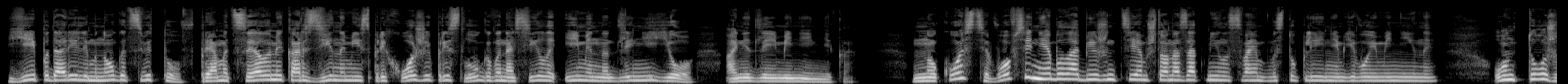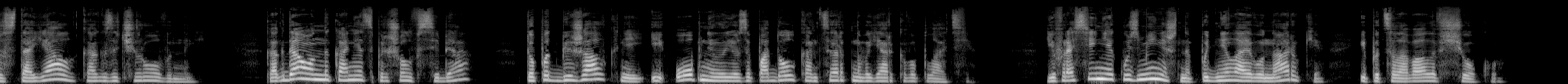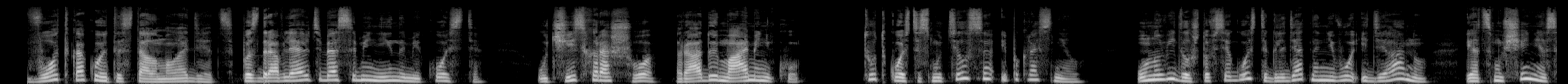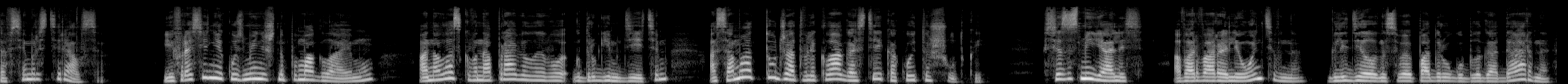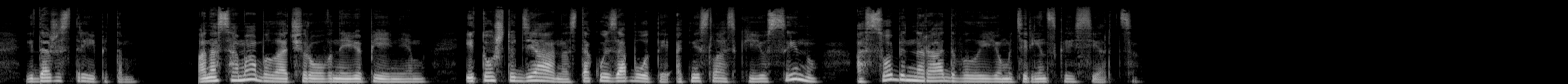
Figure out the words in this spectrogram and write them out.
Ей подарили много цветов, прямо целыми корзинами из прихожей прислуга выносила именно для нее, а не для именинника. Но Костя вовсе не был обижен тем, что она затмила своим выступлением его именины. Он тоже стоял, как зачарованный. Когда он, наконец, пришел в себя, то подбежал к ней и обнял ее за подол концертного яркого платья. Ефросиния Кузьминишна подняла его на руки и поцеловала в щеку. «Вот какой ты стал молодец! Поздравляю тебя с именинами, Костя! Учись хорошо, радуй маменьку!» Тут Костя смутился и покраснел. Он увидел, что все гости глядят на него и Диану, и от смущения совсем растерялся. Ефросинья Кузьминишна помогла ему, она ласково направила его к другим детям, а сама тут же отвлекла гостей какой-то шуткой. Все засмеялись, а Варвара Леонтьевна глядела на свою подругу благодарно и даже с трепетом. Она сама была очарована ее пением, и то, что Диана с такой заботой отнеслась к ее сыну, особенно радовало ее материнское сердце.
